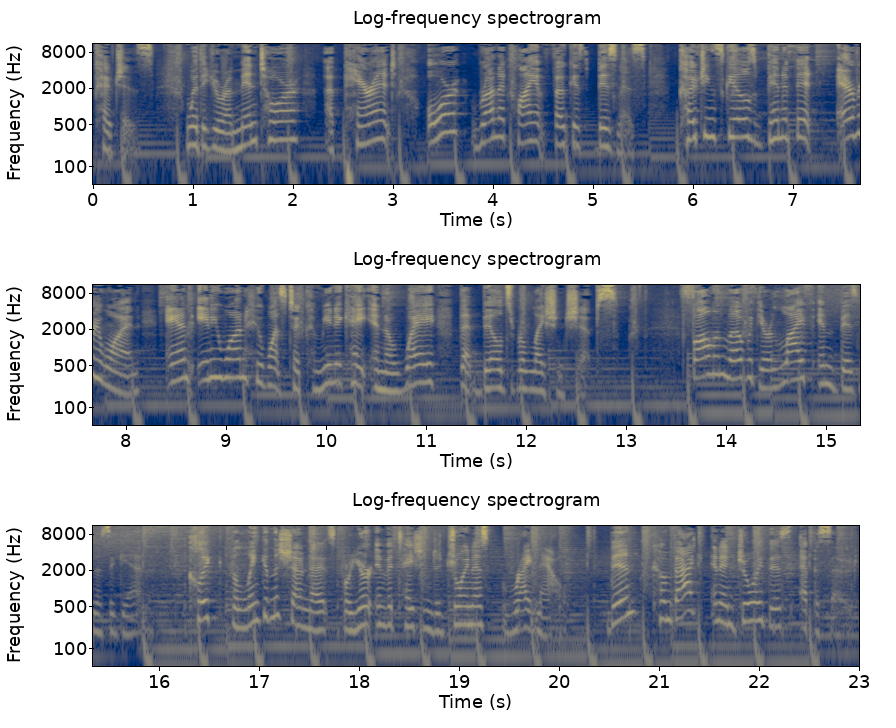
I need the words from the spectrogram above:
coaches. Whether you're a mentor, a parent, or run a client focused business, coaching skills benefit everyone and anyone who wants to communicate in a way that builds relationships. Fall in love with your life and business again. Click the link in the show notes for your invitation to join us right now. Then come back and enjoy this episode.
